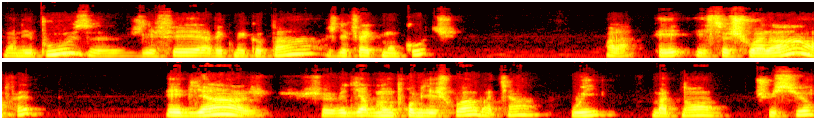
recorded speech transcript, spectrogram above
mon épouse, je les fais avec mes copains, je les fais avec mon coach? Voilà. Et, et ce choix-là, en fait, eh bien, je vais dire mon premier choix, bah tiens, oui, maintenant, je suis sûr,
